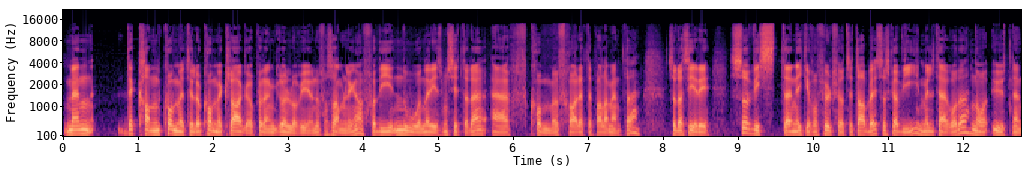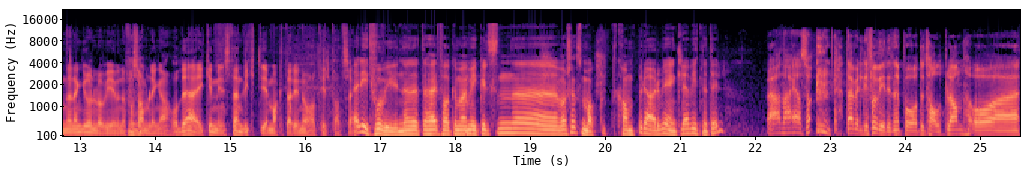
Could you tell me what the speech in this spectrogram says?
men det kan komme til å komme klager på den grunnlovgivende forsamlinga, fordi noen av de som sitter der, er, kommer fra dette parlamentet. Så da sier de så hvis den ikke får fullført sitt arbeid, så skal vi, Militærrådet, nå utnevne den grunnlovgivende forsamlinga. Og det er ikke minst den viktige makta de nå har tiltatt seg. Det er litt forvirrende dette her, Falkenberg Mikkelsen. Hva slags maktkamper er det vi egentlig er vitne til? Ja, nei, altså, Det er veldig forvirrende på detaljplan. og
